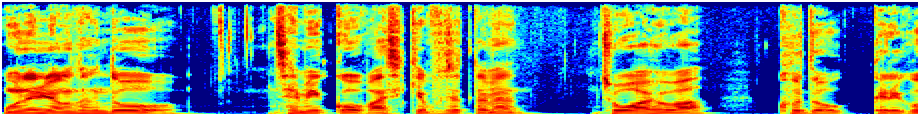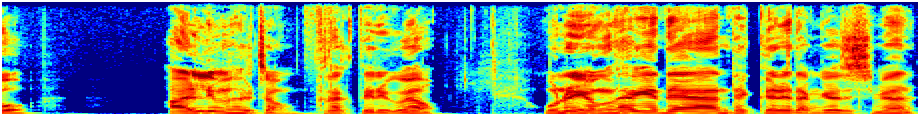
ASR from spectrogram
오늘 영상도 재밌고 맛있게 보셨다면 좋아요와 구독 그리고 알림 설정 부탁드리고요. 오늘 영상에 대한 댓글을 남겨주시면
